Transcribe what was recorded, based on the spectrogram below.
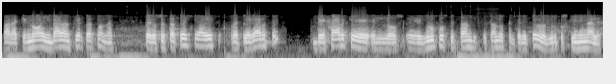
para que no invadan ciertas zonas, pero su estrategia es replegarse dejar que los eh, grupos que están disputándose el territorio, los grupos criminales,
